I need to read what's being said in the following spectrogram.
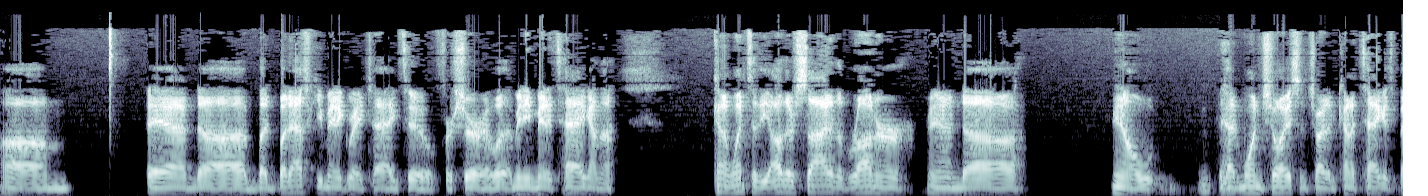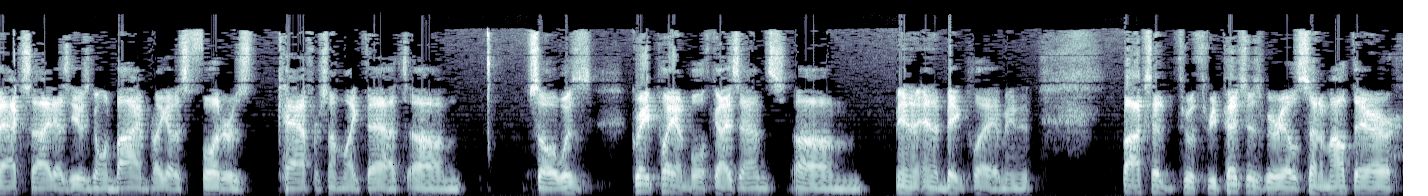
Um, and uh, but but Esky made a great tag too, for sure. Was, I mean, he made a tag on the kind of went to the other side of the runner and uh, you know had one choice and tried to kind of tag his backside as he was going by and probably got his foot or his calf or something like that. Um, so it was great play on both guys' ends, um, and, and, a big play. I mean, Box had threw three pitches. We were able to send him out there,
